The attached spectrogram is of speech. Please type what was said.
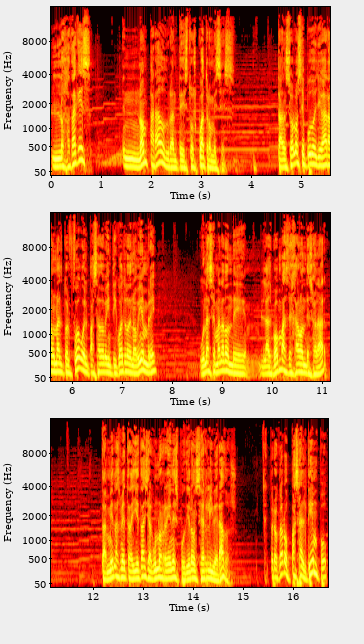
Los ataques no han parado durante estos cuatro meses. Tan solo se pudo llegar a un alto el fuego el pasado 24 de noviembre, una semana donde las bombas dejaron de sonar, también las metralletas y algunos rehenes pudieron ser liberados. Pero claro, pasa el tiempo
